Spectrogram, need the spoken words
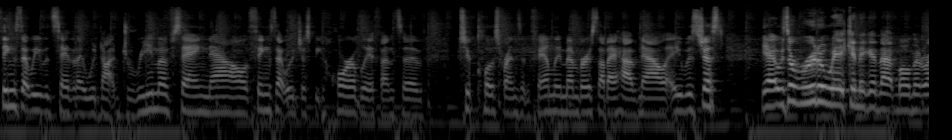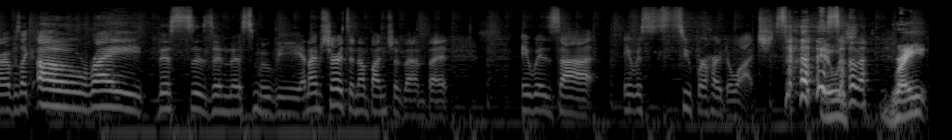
things that we would say that I would not dream of saying now, things that would just be horribly offensive to close friends and family members that I have now. It was just. Yeah, it was a rude awakening in that moment where I was like, "Oh, right, this is in this movie," and I'm sure it's in a bunch of them, but it was uh it was super hard to watch so, It so was that- right,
